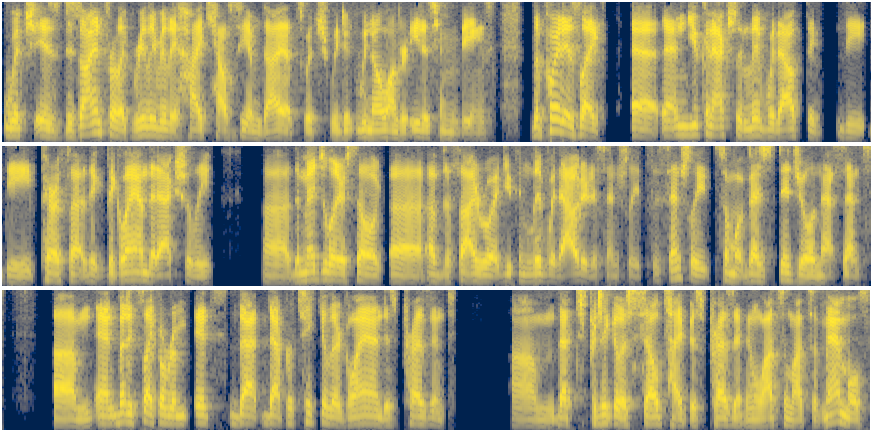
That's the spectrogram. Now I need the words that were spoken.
which is designed for like really really high calcium diets, which we do, we no longer eat as human beings. The point is like, uh, and you can actually live without the the the parathy- the, the gland that actually. Uh, the medullary cell uh, of the thyroid, you can live without it. Essentially, it's essentially somewhat vestigial in that sense. Um, and but it's like a rem- it's that that particular gland is present um, that particular cell type is present in lots and lots of mammals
